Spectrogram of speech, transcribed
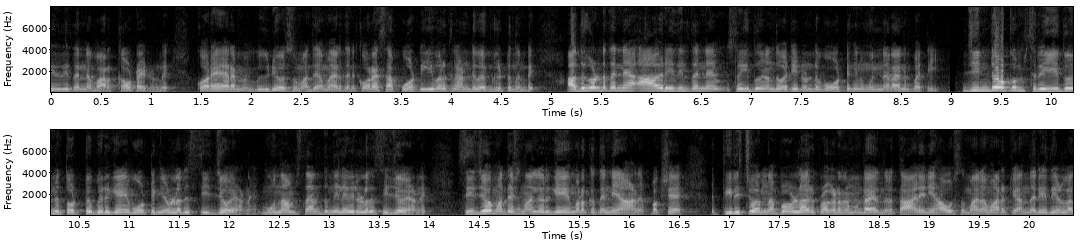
രീതിയിൽ തന്നെ വർക്കൗട്ട് ആയിട്ടുണ്ട്. കുറേയേറെ വീഡിയോസും അതേമാതിരി തന്നെ കുറേ സപ്പോർട്ട് ഇവർക്ക് രണ്ടുപേർക്കും കിട്ടുന്നുണ്ട്. അതുകൊണ്ട് തന്നെ ആ ഒരു രീതിയിൽ തന്നെ ശ്രീതുവിന് എന്ത് പറ്റിയിട്ടുണ്ട്? വോട്ടിങ്ങിന് മുന്നേറാനും പറ്റി. ജിൻഡോക്കും ശ്രീതുവിനും തൊട്ടുപിറകെ വോട്ടിങ്ങിലുള്ളത് സിജോയാണ്. മൂന്നാം സ്ഥാനത്ത് നിലവിലുള്ളത് സിജോയാണ്. സിജോയും അത്യാവശ്യം നല്ലൊരു ഗെയിമറൊക്കെ തന്നെയാണ്. പക്ഷേ തിരിച്ചു വന്നപ്പോൾ ഉള്ള ഒരു പ്രകടനം ഉണ്ടായിരുന്നില്ല. താൻ ഇനി ഹൗസ് മലമറിക്കും എന്ന രീതിയിലുള്ള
